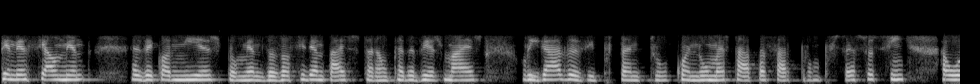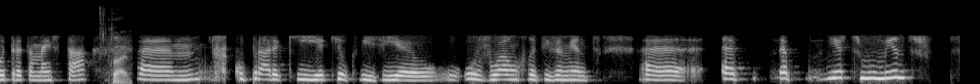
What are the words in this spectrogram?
tendencialmente as economias, pelo menos as ocidentais, estarão cada vez mais ligadas e, portanto, quando uma está a passar por um processo assim, a outra também está. Claro. Um, recuperar aqui aquilo que dizia o, o João relativamente uh, a, a, estes momentos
